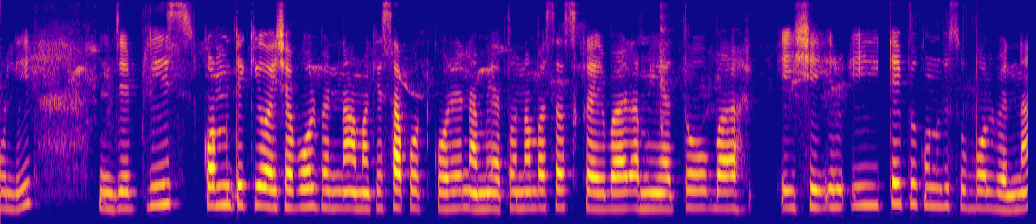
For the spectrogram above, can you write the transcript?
বলি, যে প্লিজ কমেন্টে কেউ এসে বলবেন না আমাকে সাপোর্ট করেন, আমি এত নাম্বার সাবস্ক্রাইবার আমি এত বা এই সেই, এই টাইপের কোনো কিছু বলবেন না।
